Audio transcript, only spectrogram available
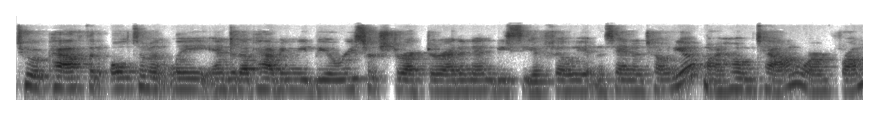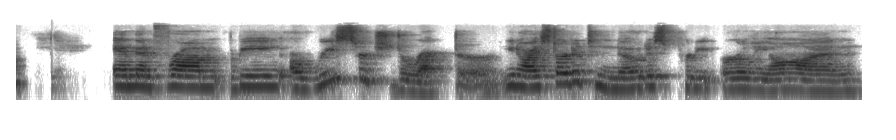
to a path that ultimately ended up having me be a research director at an NBC affiliate in San Antonio, my hometown where I'm from. And then from being a research director, you know, I started to notice pretty early on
